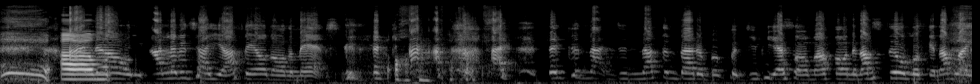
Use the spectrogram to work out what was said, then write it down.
yeah. I um, know. I, let me tell you, I failed on the maps. Oh. I, they could not do nothing better but put GPS on my phone, and I'm still looking. I'm like,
